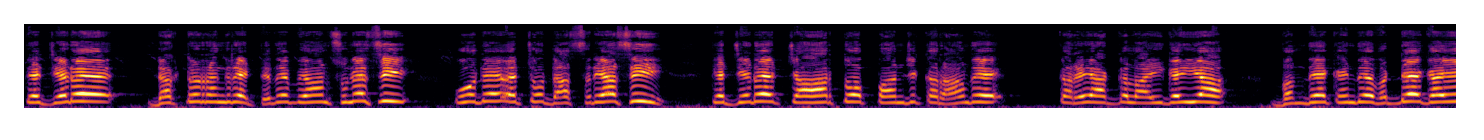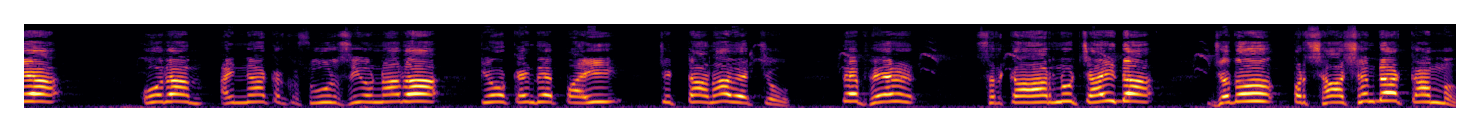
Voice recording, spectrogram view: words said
ਤੇ ਜਿਹੜੇ ਡਾਕਟਰ ਰੰਗਰੇਟੇ ਦੇ ਬਿਆਨ ਸੁਨੇ ਸੀ, ਉਹਦੇ ਵਿੱਚ ਉਹ ਦੱਸ ਰਿਹਾ ਸੀ ਕਿ ਜਿਹੜੇ 4 ਤੋਂ 5 ਘਰਾਂ ਦੇ ਘਰੇ ਅੱਗ ਲਾਈ ਗਈ ਆ, ਬੰਦੇ ਕਹਿੰਦੇ ਵੱਡੇ ਗਏ ਆ, ਉਹਦਾ ਇੰਨਾ ਕੁ ਕਸੂਰ ਸੀ ਉਹਨਾਂ ਦਾ ਕਿ ਉਹ ਕਹਿੰਦੇ ਭਾਈ ਚਿੱਟਾ ਨਾ ਵੇਚੋ। ਤੇ ਫਿਰ ਸਰਕਾਰ ਨੂੰ ਚਾਹੀਦਾ, ਜਦੋਂ ਪ੍ਰਸ਼ਾਸਨ ਦਾ ਕੰਮ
